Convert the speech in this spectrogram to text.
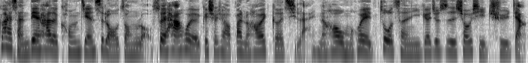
快闪。店它的空间是楼中楼，所以它会有一个小小的半楼，它会隔起来，然后我们会做成一个就是休息区这样。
